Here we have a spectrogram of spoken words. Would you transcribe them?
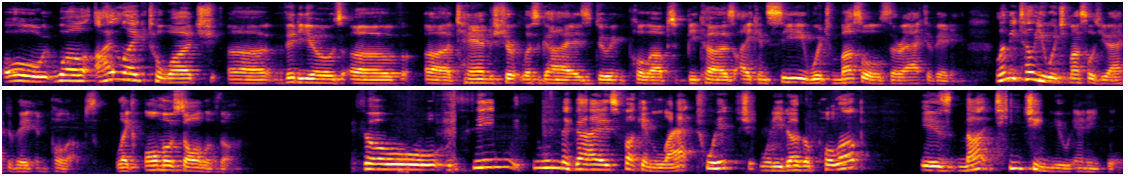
oh, well, I like to watch uh, videos of uh, tanned, shirtless guys doing pull ups because I can see which muscles they're activating. Let me tell you which muscles you activate in pull ups, like almost all of them. So seeing seeing the guy's fucking lat twitch when he does a pull up is not teaching you anything.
